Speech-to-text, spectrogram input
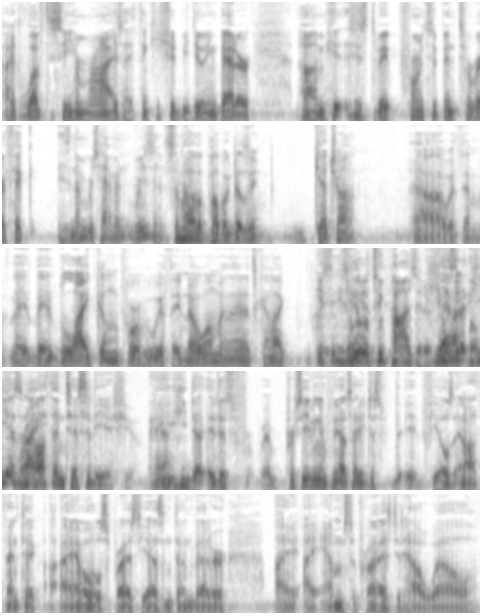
I'd love to see him rise. I think he should be doing better. Um, his, his debate performance has been terrific. His numbers haven't risen. Somehow the public doesn't catch on uh, with him. They they like him for who if they know him, and then it's kind of like He's, he's a little too positive. He has, a, he has Right. an authenticity issue. Yeah. He, he do- it just perceiving him from the outside, he just it feels inauthentic. I am a little surprised he hasn't done better. I, I am surprised at how well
